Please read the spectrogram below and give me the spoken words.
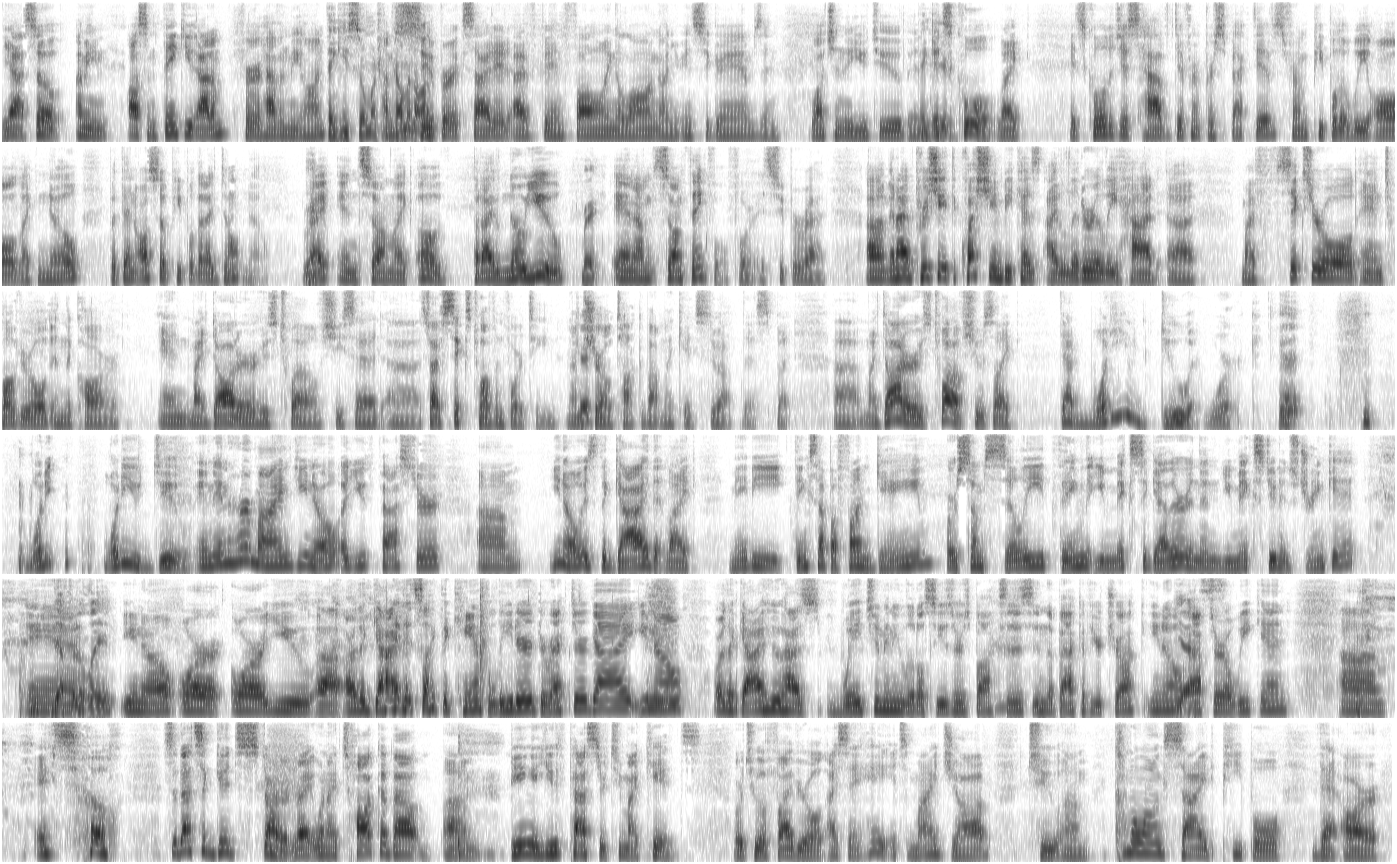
Yeah, so I mean, awesome. Thank you, Adam, for having me on. Thank you so much for I'm coming on. I'm super excited. I've been following along on your Instagrams and watching the YouTube, and Thank it's you. cool. Like it's cool to just have different perspectives from people that we all like know, but then also people that I don't know right? Yeah. And so I'm like, oh, but I know you, right? And I'm so I'm thankful for it. It's super rad, um, and I appreciate the question because I literally had uh, my six year old and twelve year old in the car. And my daughter, who's 12, she said, uh, so I have 6, 12, and 14. And I'm okay. sure I'll talk about my kids throughout this. But uh, my daughter, who's 12, she was like, Dad, what do you do at work? what do you, what do you do? And in her mind, you know, a youth pastor, um, you know, is the guy that like maybe thinks up a fun game or some silly thing that you mix together and then you make students drink it. And, Definitely. you know, or or you uh, are the guy that's like the camp leader, director guy, you know, or the guy who has way too many Little Caesars boxes in the back of your truck, you know, Yes. after a weekend. Um, and so, so that's a good start, right? When I talk about um, being a youth pastor to my kids or to a five year old, I say, hey, it's my job to um, come alongside people that are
